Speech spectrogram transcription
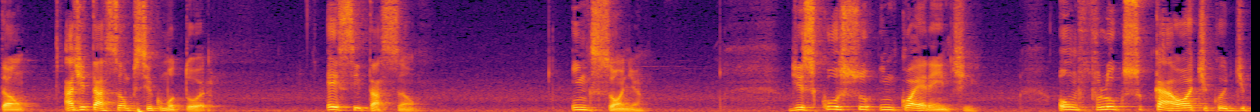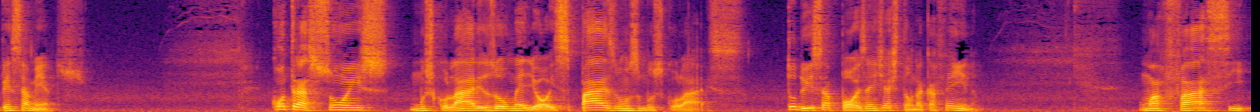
Então, agitação psicomotora, excitação, insônia, discurso incoerente ou um fluxo caótico de pensamentos contrações musculares ou melhor, espasmos musculares. Tudo isso após a ingestão da cafeína. Uma face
